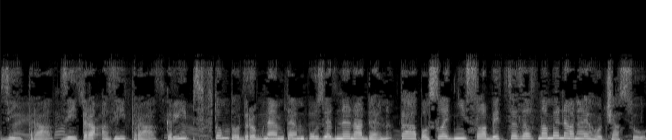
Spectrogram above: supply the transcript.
Zítra, zítra a zítra, Creeps v tomto drobném tempu ze dne na den, tá poslední slabice zaznamenaného času,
